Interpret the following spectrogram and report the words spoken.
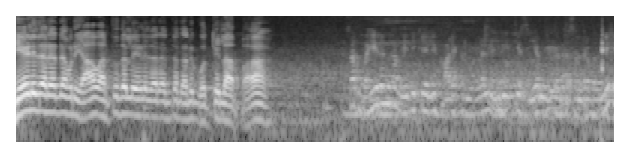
ಕೇಳಿದ್ದಾರೆ ಅಂದರೆ ಅವರು ಯಾವ ಅರ್ಥದಲ್ಲಿ ಹೇಳಿದ್ದಾರೆ ಅಂತ ನನಗೆ ಗೊತ್ತಿಲ್ಲಪ್ಪ. ಸರ್ ಬಹಿರಂಗ ವೇದಿಕೆಯಲ್ಲಿ ಕಾರ್ಯಕ್ರಮಗಳಲ್ಲಿ ಈ ರೀತಿಯ ಸಿಎಂ ಇದ್ದಂಥ ಸಂದರ್ಭದಲ್ಲಿ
